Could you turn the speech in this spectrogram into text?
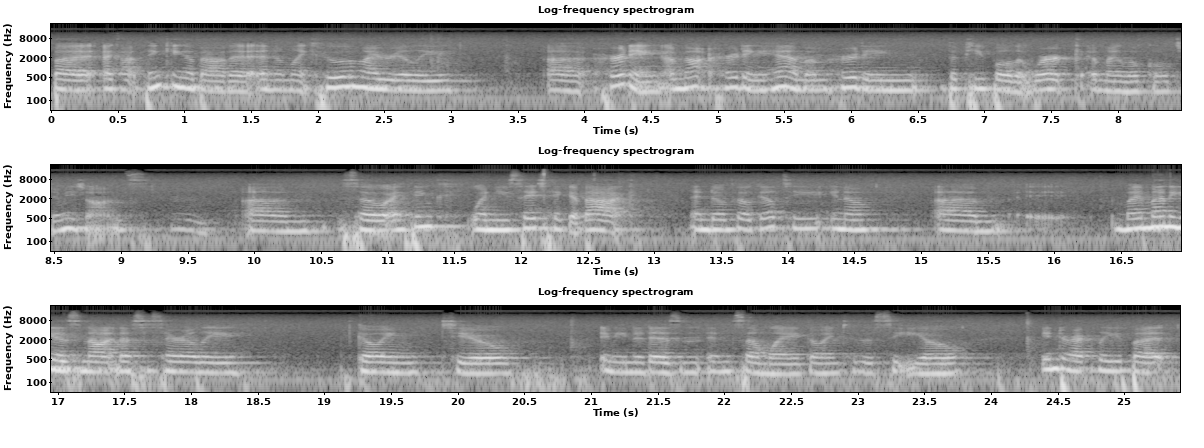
But I got thinking about it, and I'm like, who am I really uh, hurting? I'm not hurting him. I'm hurting the people that work at my local Jimmy John's. Um, so I think when you say take it back and don't feel guilty, you know, um, my money is not necessarily going to, I mean, it is in, in some way going to the CEO indirectly, but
